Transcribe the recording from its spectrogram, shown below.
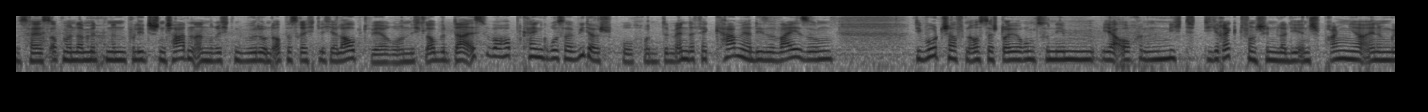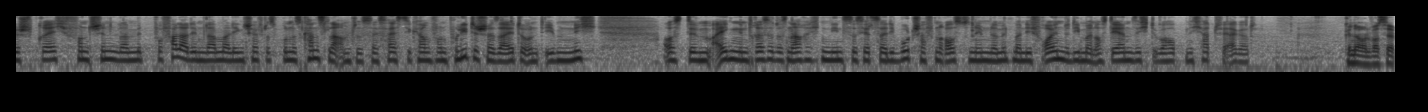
Das heißt, ob man damit einen politischen Schaden anrichten würde und ob es rechtlich erlaubt wäre. Und ich glaube, da ist überhaupt kein großer Widerspruch. Und im Endeffekt kam ja diese Weisung, die Botschaften aus der Steuerung zu nehmen, ja auch nicht direkt von Schindler. Die entsprangen ja einem Gespräch von Schindler mit Pofalla, dem damaligen Chef des Bundeskanzleramtes. Das heißt, sie kamen von politischer Seite und eben nicht aus dem Eigeninteresse des Nachrichtendienstes jetzt da die Botschaften rauszunehmen, damit man die Freunde, die man aus deren Sicht überhaupt nicht hat, verärgert. Genau, und was ja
